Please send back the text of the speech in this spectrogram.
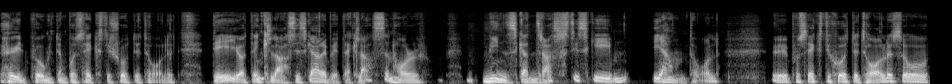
höjdpunkten på 60-70-talet, det är ju att den klassiska arbetarklassen har minskat drastiskt i, i antal. Eh, på 60-70-talet så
